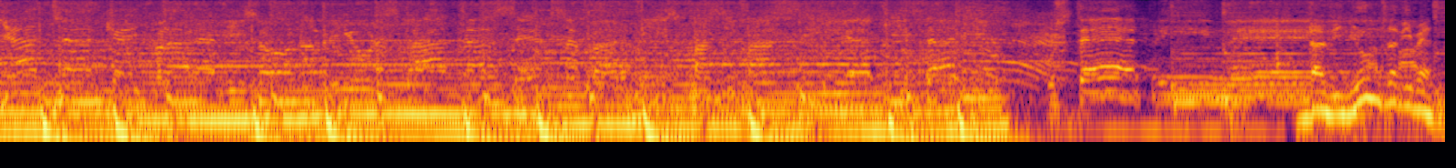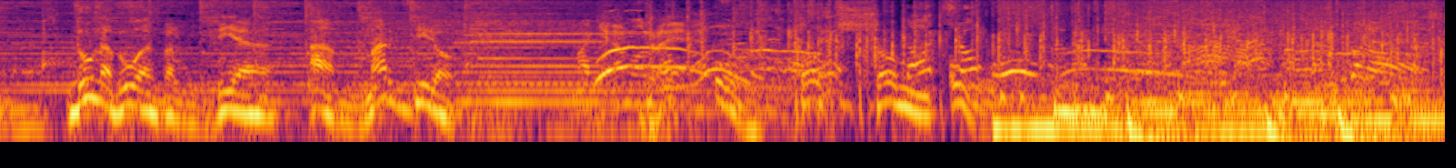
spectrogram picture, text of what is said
Viatge aquell paradís on el riure esclata sense permís. Passi, passi, aquí teniu vostè primer. De dilluns a divendres, d'una a dues del migdia, amb Marc Giró. Queda molt bé, eh? Tots som Tots som un.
